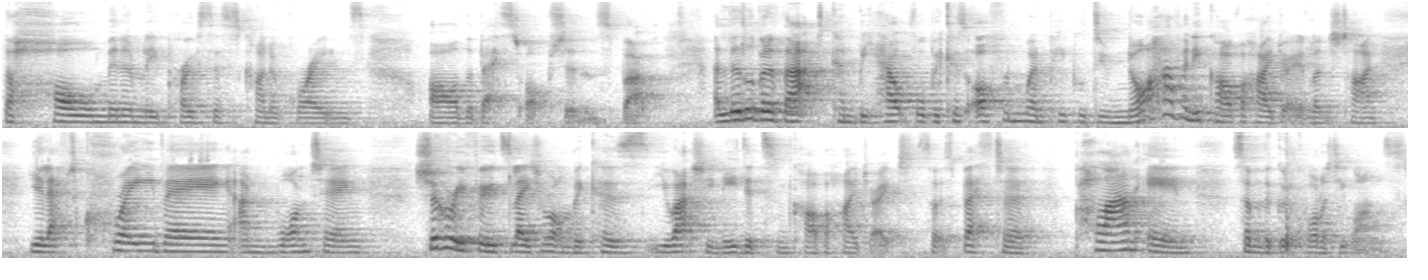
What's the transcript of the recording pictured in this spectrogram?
the whole minimally processed kind of grains are the best options. But a little bit of that can be helpful because often when people do not have any carbohydrate at lunchtime, you're left craving and wanting sugary foods later on because you actually needed some carbohydrate. So it's best to plan in some of the good quality ones.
